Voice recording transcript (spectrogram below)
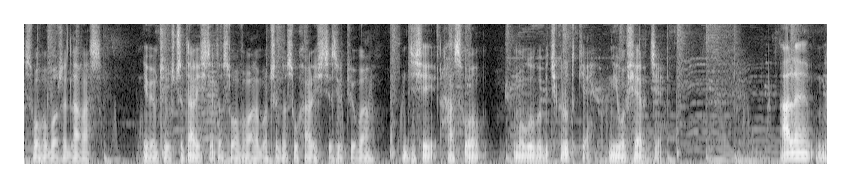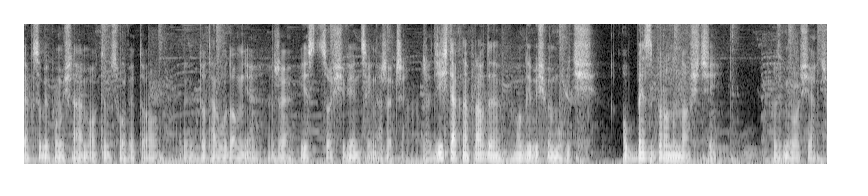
Słowo Boże dla Was. Nie wiem, czy już czytaliście to słowo, albo czy go słuchaliście z YouTube'a. Dzisiaj hasło mogłoby być krótkie miłosierdzie. Ale jak sobie pomyślałem o tym słowie, to dotarło do mnie, że jest coś więcej na rzeczy. Że dziś tak naprawdę moglibyśmy mówić o bezbronności w miłosierdziu.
